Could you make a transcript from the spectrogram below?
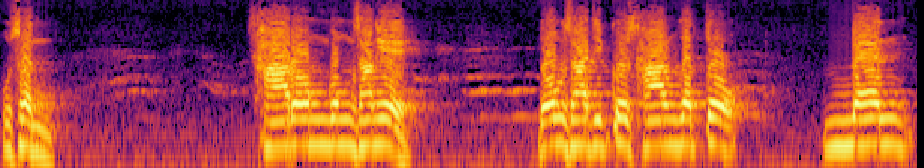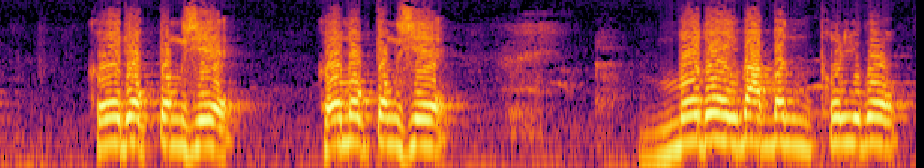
우선 사롱공상에 농사 짓고 사는 것도 맨 거족 동시에 거목 동시에 모두 입 한 번 벌리고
